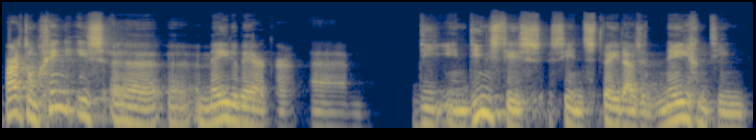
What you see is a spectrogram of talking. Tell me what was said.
waar het om ging is een medewerker ehm, die in dienst is sinds 2019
